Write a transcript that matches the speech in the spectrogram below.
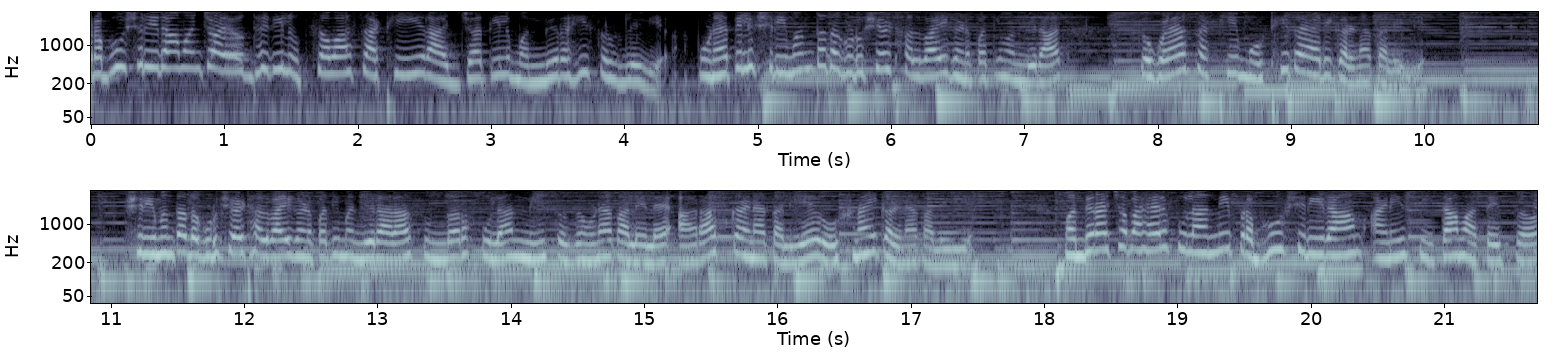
प्रभू श्रीरामांच्या अयोध्येतील उत्सवासाठी राज्यातील मंदिरही सजलेली आहे. पुण्यातील श्रीमंत दगडूशेठ हलवाई गणपती मंदिरात सोहळ्यासाठी मोठी तयारी करण्यात आलेली आहे. श्रीमंत दगडूशेठ हलवाई गणपती मंदिराला सुंदर फुलांनी सजवण्यात आलेलं आहे आरास करण्यात आली आहे रोषणाई करण्यात आलेली आहे. मंदिराच्या बाहेर फुलांनी प्रभू श्रीराम आणि सीता मातेचं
